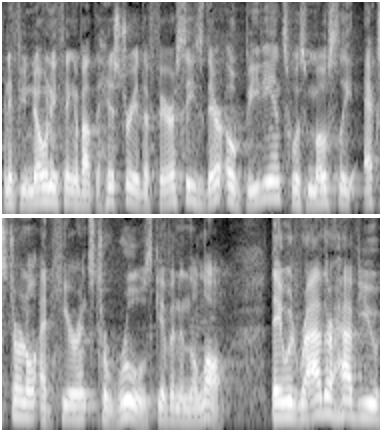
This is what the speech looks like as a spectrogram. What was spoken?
and if you know anything about the history of the Pharisees, their obedience was mostly external adherence to rules given in the law. They would rather have you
